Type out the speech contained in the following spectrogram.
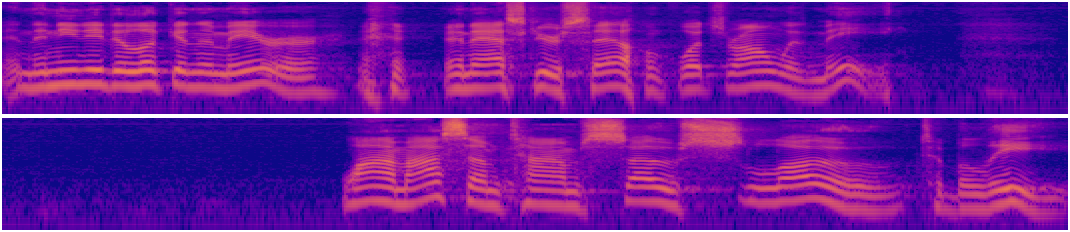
And then you need to look in the mirror and ask yourself, what's wrong with me? Why am I sometimes so slow to believe?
